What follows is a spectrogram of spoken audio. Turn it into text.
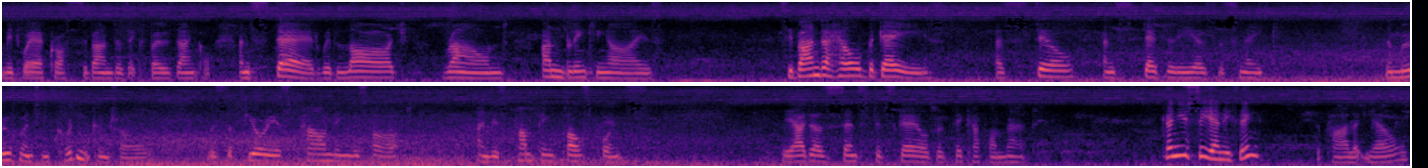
midway across Sibanda's exposed ankle and stared with large, round, unblinking eyes. Sibanda held the gaze as still and steadily as the snake. The movement he couldn't control was the furious pounding of his heart and his pumping pulse points. The adder's sensitive scales would pick up on that. Can you see anything? The pilot yelled.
